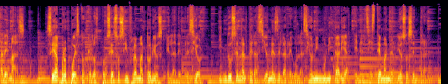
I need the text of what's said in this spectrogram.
Además, se ha propuesto que los procesos inflamatorios en la depresión inducen alteraciones de la regulación inmunitaria en el sistema nervioso central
